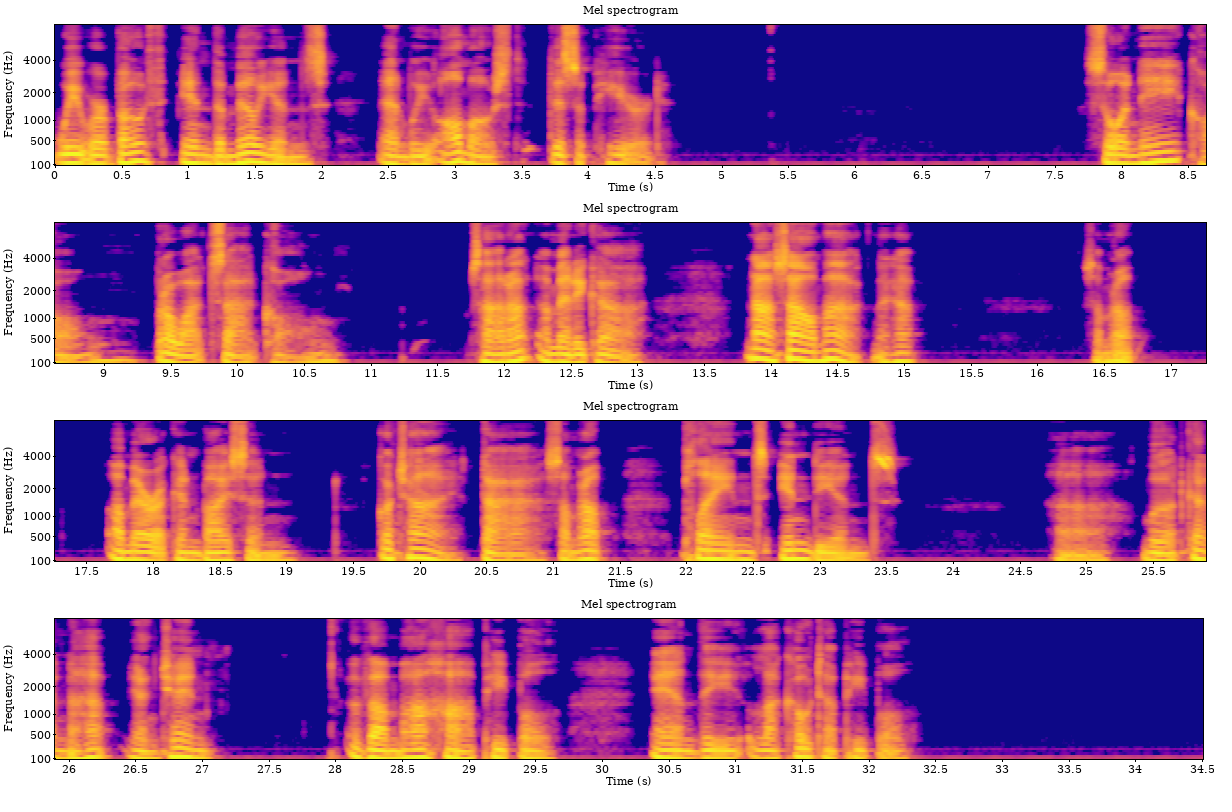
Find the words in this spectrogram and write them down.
We were both in the millions and we almost disappeared. ส่วนนี้ของประวัติศาสตร์ของสหรัฐอเมริกา น่าเศร้ามากนะครับสำหรับ American Bison ก็ใช่ แต่สำหรับ Plains Indians อ่า เหมือนกันนะครับ อย่างเช่น the Maha people and the Lakota people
